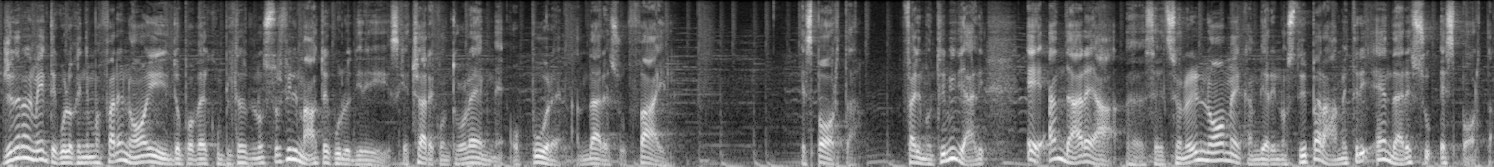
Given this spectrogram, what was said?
Generalmente quello che andiamo a fare noi dopo aver completato il nostro filmato è quello di schiacciare CTRL M oppure andare su File, Esporta, file multimediali e andare a eh, selezionare il nome, cambiare i nostri parametri e andare su esporta.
